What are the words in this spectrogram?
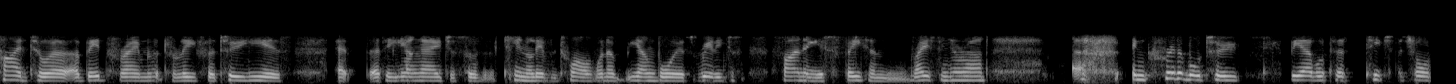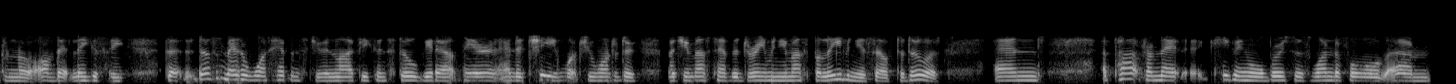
tied to a, a bed frame literally for two years at, at a young age of sort of 10, 11, 12, when a young boy is really just finding his feet and racing around. Uh, incredible to be able to teach the children of that legacy that it doesn't matter what happens to you in life, you can still get out there and achieve what you want to do, but you must have the dream and you must believe in yourself to do it. And apart from that, keeping all Bruce's wonderful um,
